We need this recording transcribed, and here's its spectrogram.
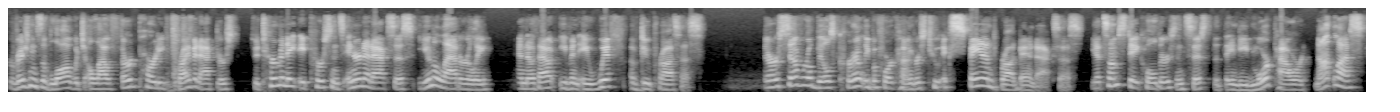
provisions of law which allow third party private actors to terminate a person's internet access unilaterally and without even a whiff of due process. There are several bills currently before Congress to expand broadband access, yet some stakeholders insist that they need more power, not less,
